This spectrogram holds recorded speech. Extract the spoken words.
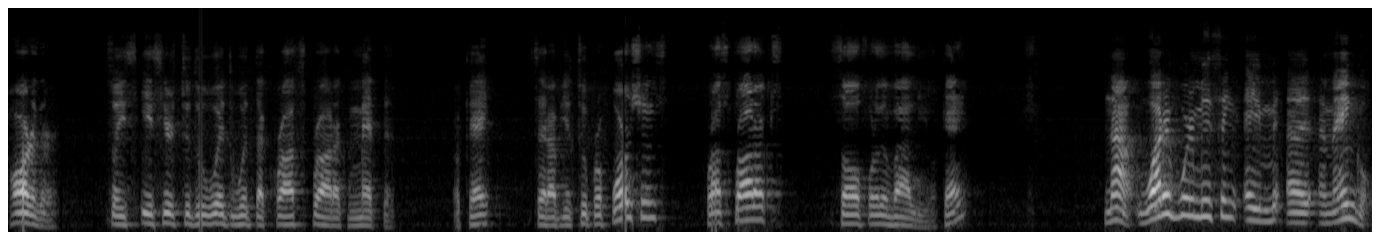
harder. So it's easier to do it with the cross product method. Okay? Set up your two proportions, cross products, solve for the value. Okay? Now, what if we're missing a, a, an angle?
